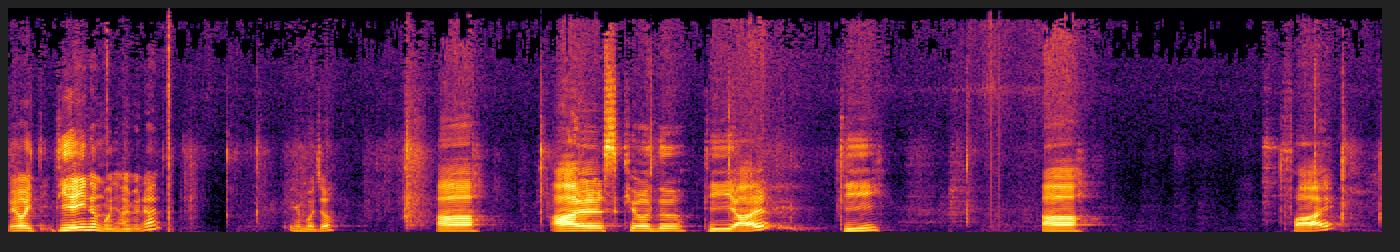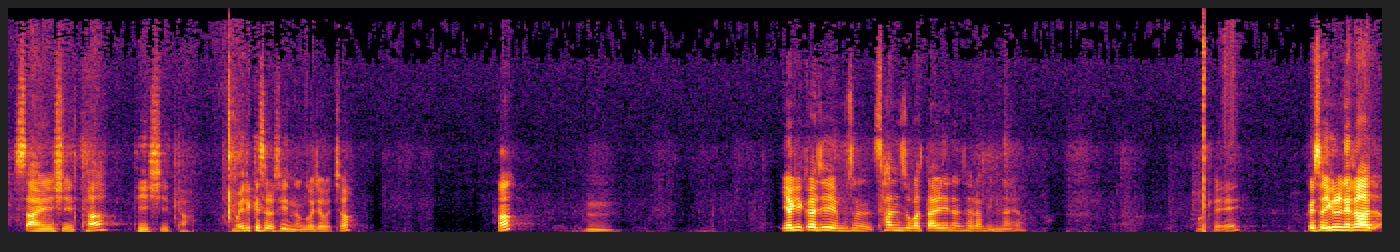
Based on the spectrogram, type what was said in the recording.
이 DA는 뭐냐면은 이게 뭐죠? 아 R square드 DR D 아 파이 사인 시타 D 시타 뭐 이렇게 쓸 수 있는 거죠, 그렇죠? 어? 음. 여기까지 무슨 산소가 딸리는 사람 있나요? 오케이. 그래서 이걸 내가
